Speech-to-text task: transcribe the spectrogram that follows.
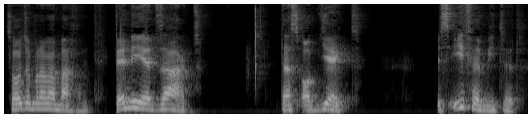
sollte man aber machen. Wenn ihr jetzt sagt, das Objekt ist eh vermietet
